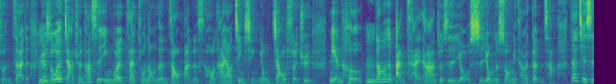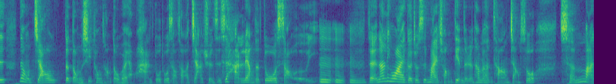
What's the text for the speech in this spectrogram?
存。在的，因为所谓的甲醛，它是因为在做那种人造板的时候，它要进行用胶水去粘合，嗯，让那个板材它就是有使用的寿命才会更长。但其实那种胶的东西通常都会含多多少少的甲醛，只是含量的多少而已。嗯嗯嗯，对。那另外一个就是卖床垫的人，他们很常常讲说。尘螨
